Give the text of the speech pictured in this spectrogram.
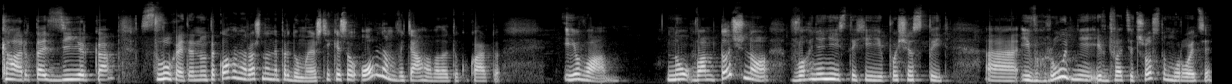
Карта зірка. Слухайте, ну такого нарочно не придумаєш. Тільки що овнам витягували таку карту. І вам. Ну, вам точно в вогняній стихії пощастить е, і в грудні, і в 26-му році.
